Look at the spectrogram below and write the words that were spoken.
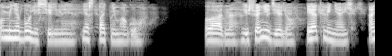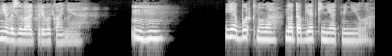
«У меня боли сильные, я спать не могу», Ладно, еще неделю. И отменяй. Они вызывают привыкание. Угу. Я буркнула, но таблетки не отменила.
